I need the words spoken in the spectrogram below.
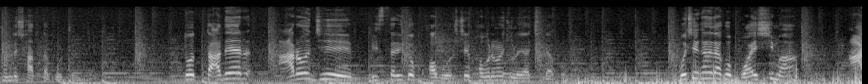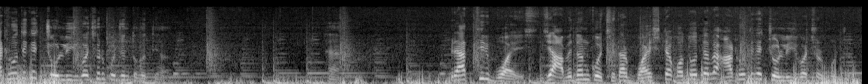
সন্ধ্যে সাতটা পর্যন্ত। তো তাদের আরও যে বিস্তারিত খবর সে খবরে আমরা চলে যাচ্ছি, দেখো। বলছি এখানে দেখো, বয়সীমা আঠেরো থেকে চল্লিশ বছর পর্যন্ত হতে হবে। হ্যাঁ। প্রার্থীর বয়স, যে আবেদন করছে, তার বয়সটা কত হতে হবে? আঠেরো থেকে চল্লিশ বছর পর্যন্ত।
